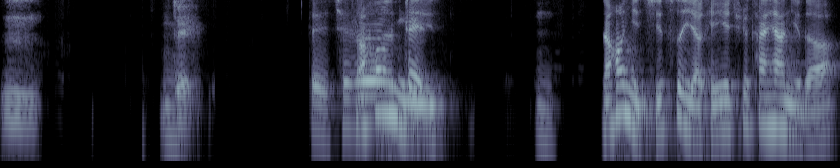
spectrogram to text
嗯，嗯，对，对，其实然后这你，嗯，然后你其次也可以去看一下你的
